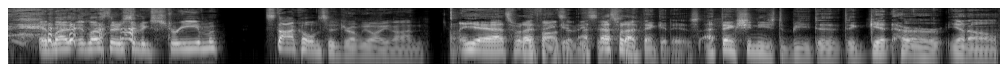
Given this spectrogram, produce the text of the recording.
unless unless there's some extreme Stockholm syndrome going on. yeah, that's what I think. It, that's, what I think it is. I think she needs to be to to get her. You know,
